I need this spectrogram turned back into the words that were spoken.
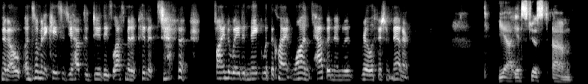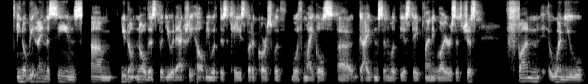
you know, in so many cases, you have to do these last minute pivots to find a way to make what the client wants happen in a real efficient manner. Yeah, it's just, um, you know behind the scenes um, you don't know this but you would actually help me with this case. But of course with with michael's uh, guidance and with the estate planning lawyers it's just fun when you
